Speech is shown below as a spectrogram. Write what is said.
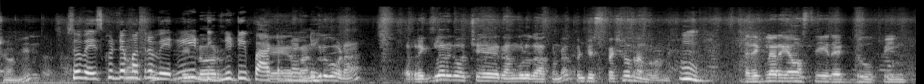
చూడండి. సో వేసుకుంటే మాత్రం వెరీ డిగ్నిటీ ప్యాటర్న్ అండి. రంగులు కూడా రెగ్యులర్గా వచ్చే రంగులు కాకుండా కొంచెం స్పెషల్ రంగులు ఉన్నాయి. రెగ్యులర్గా ఏమొస్తాయి? Red pink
